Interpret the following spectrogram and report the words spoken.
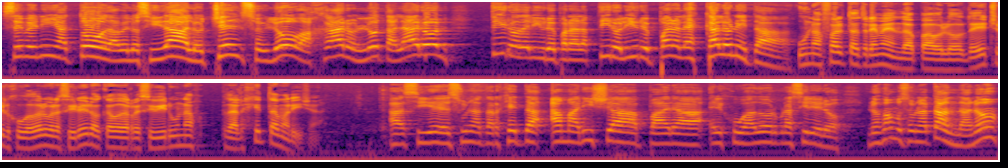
Se venía a toda velocidad, lo Chelsea y lo bajaron, lo talaron. Tiro de libre para la, tiro libre para la escaloneta. Una falta tremenda, Pablo. De hecho, el jugador brasilero acaba de recibir una tarjeta amarilla. Así es, una tarjeta amarilla para el jugador brasilero. Nos vamos a una tanda, ¿no?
